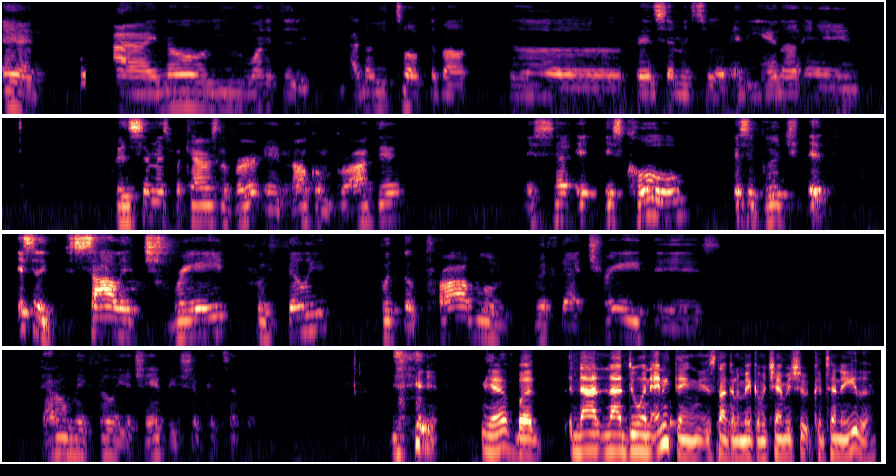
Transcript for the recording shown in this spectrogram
and I know you wanted to I know you talked about the Ben Simmons to Indiana and Ben Simmons for Caris LeVert and Malcolm Brogdon. It's it, it's cool. It's a good it it's a solid trade for Philly, but the problem with that trade is that don't make Philly a championship contender. yeah, but not not doing anything is not going to make them a championship contender either.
